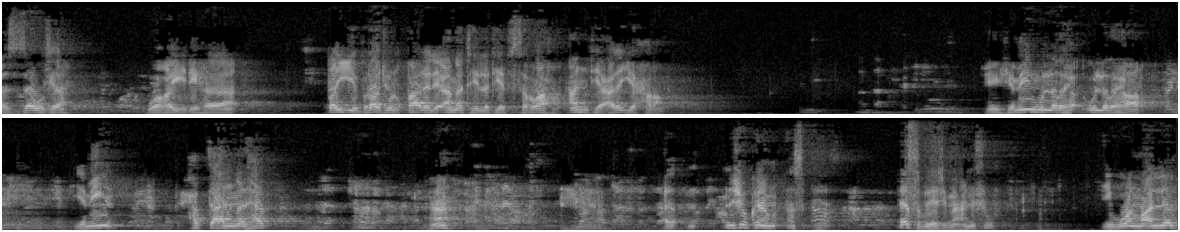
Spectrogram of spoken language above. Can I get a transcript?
الزوجة وغيرها. طيب رجل قال لأمته التي يتسراها أنت علي حرام. يمين ولا ولا ظهار؟ يمين. حتى على المذهب؟ ها؟ نشوف كلام اصبر اصبر يا جماعة نشوف. يقول المؤلف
